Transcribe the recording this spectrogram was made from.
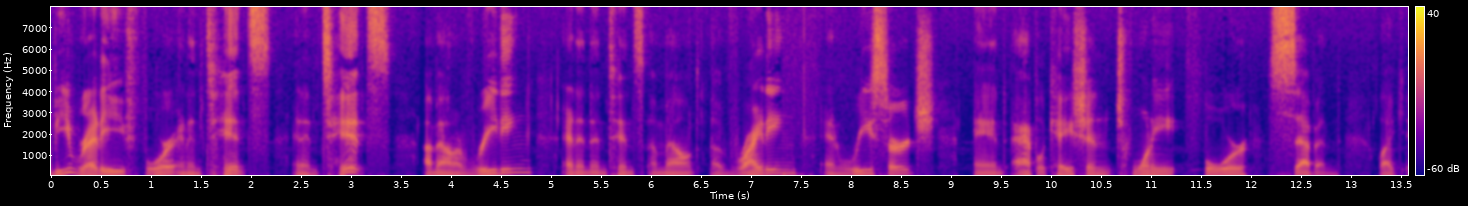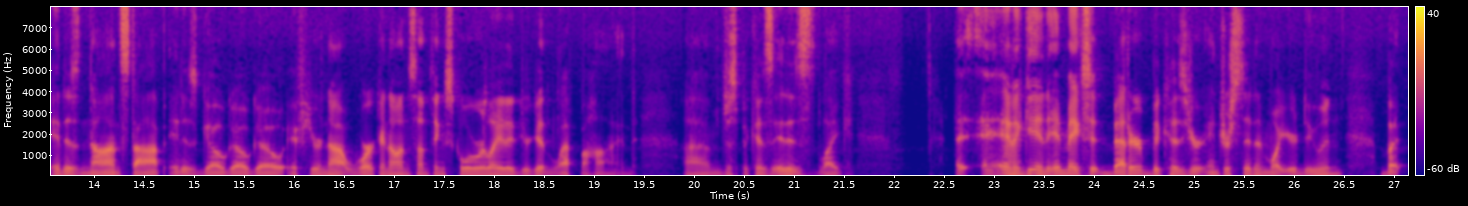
be ready for an intense, an intense amount of reading and an intense amount of writing and research and application 24 7 like it is nonstop. It is go go go. If you're not working on something school related, you're getting left behind. Um, just because it is like, and again, it makes it better because you're interested in what you're doing. But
